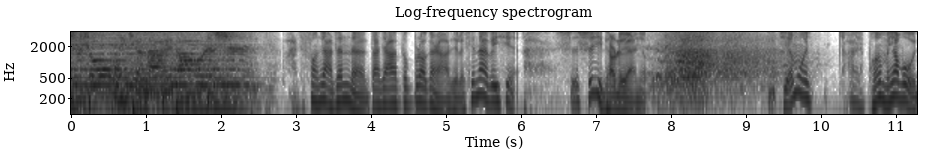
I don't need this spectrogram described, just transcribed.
是受红圈来到人世间。啊，这放假真的大家都不知道干啥去了。现在微信十十几条留言就，节目，哎呀，朋友们，要不我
